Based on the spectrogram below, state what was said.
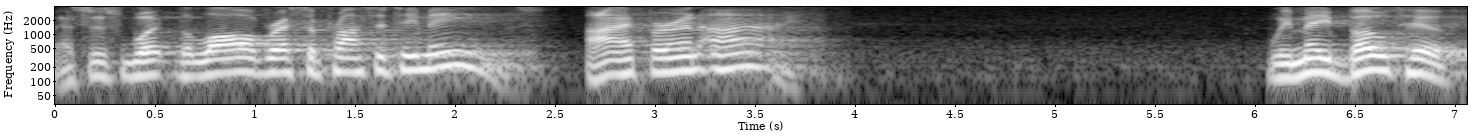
That's just what the law of reciprocity means eye for an eye. We may both have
